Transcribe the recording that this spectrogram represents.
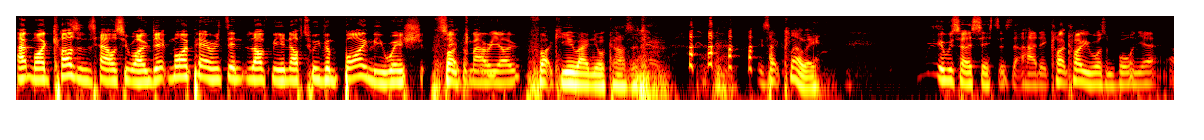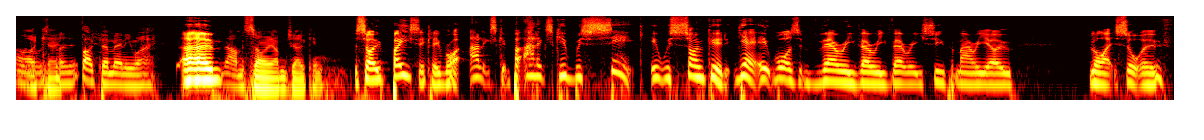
at my cousin's house who owned it, my parents didn't love me enough to even buy me Wish Fuck. Super Mario. Fuck you and your cousin. is that Chloe? It was her sisters that had it. Chloe wasn't born yet. was playing okay. it. Fuck them anyway. Um, No, I'm sorry. I'm joking. So basically, right, Alex Kidd, but Alex Kidd was sick. It was so good. Yeah, it was very, very, very Super Mario, like sort of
